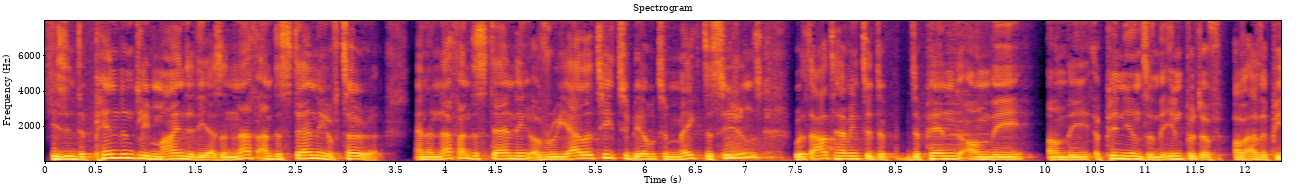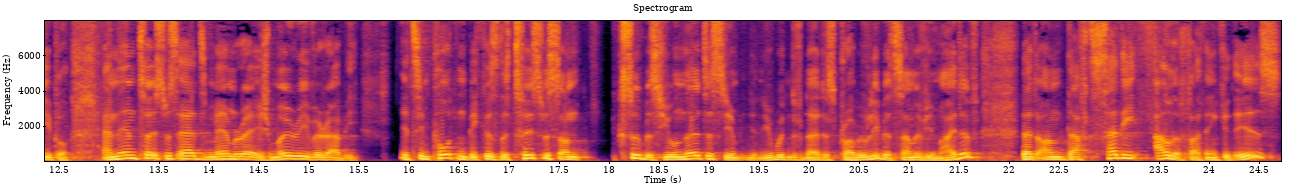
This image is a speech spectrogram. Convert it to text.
He's independently minded. He has enough understanding of Torah and enough understanding of reality to be able to make decisions without having to de- depend on the on the opinions and the input of, of other people. And then Tosfos adds Mem Reish, Moiri Verabi. It's important because the Tosfos on Ksubis, you'll notice, you, you wouldn't have noticed probably, but some of you might have, that on Daf Tzadi Aleph, I think it is,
